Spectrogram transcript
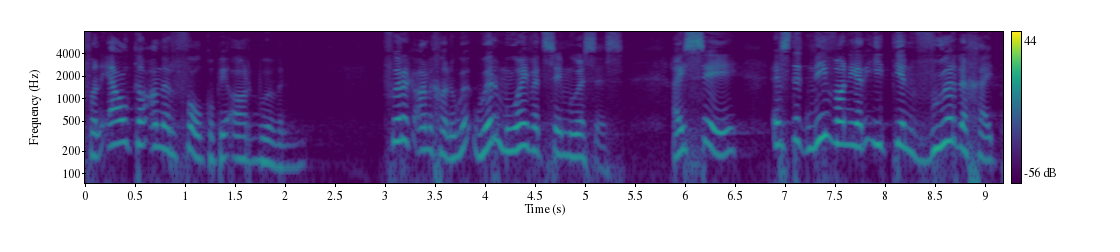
van elke ander volk op die aardbowen. Voor ek aangaan, hoor mooi wat sê Moses. Hy sê, is dit nie wanneer u teenwoordigheid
